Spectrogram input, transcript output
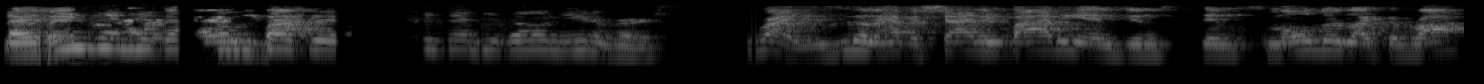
no, Batman he's in his own separate. He's in his own universe. Right. Is he gonna have a shiny body and then, then smolder like the Rock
